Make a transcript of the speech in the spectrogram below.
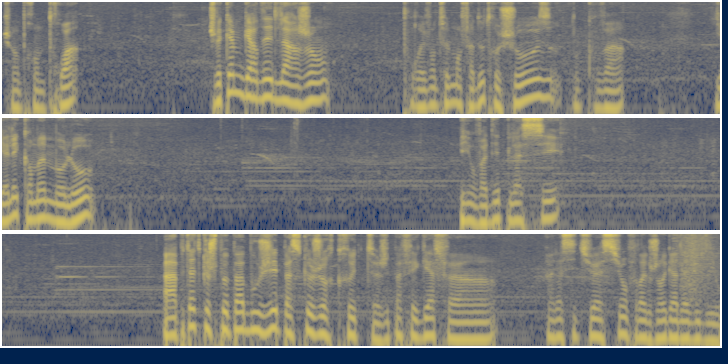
Je vais en prendre 3. Je vais quand même garder de l'argent pour éventuellement faire d'autres choses. Donc on va y aller quand même mollo. Et on va déplacer Ah, peut-être que je peux pas bouger parce que je recrute. J'ai pas fait gaffe à, la situation. Faudra que je regarde la vidéo.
